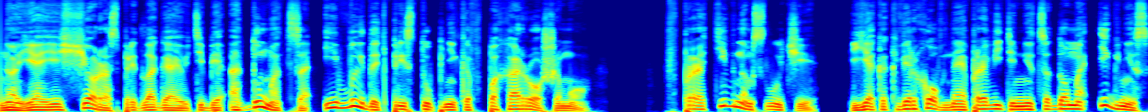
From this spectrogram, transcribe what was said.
Но я еще раз предлагаю тебе одуматься и выдать преступников по-хорошему. В противном случае я, как верховная правительница дома Игнис,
